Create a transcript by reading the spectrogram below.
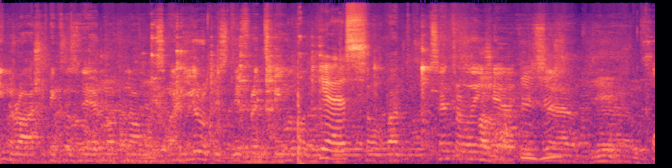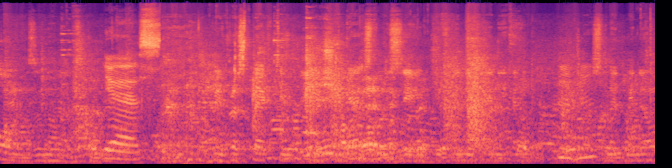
in Russia because they are not nomads. In Europe is different thing. Yes. So, but Central Asia is mm-hmm. uh, home of the nomads. Yes. With respect to each guest, we say if you need any help, mm-hmm. just let me know.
